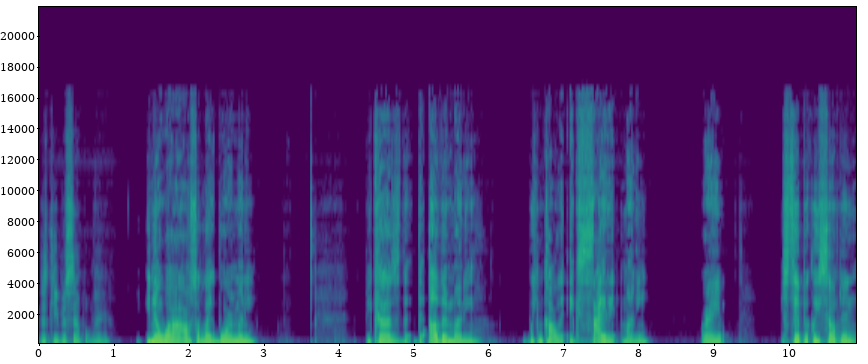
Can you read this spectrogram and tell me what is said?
just keep it simple, man. You know why I also like boring money? Because the, the other money, we can call it excited money, right? It's typically something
